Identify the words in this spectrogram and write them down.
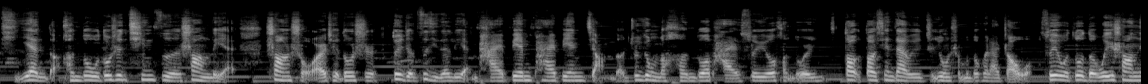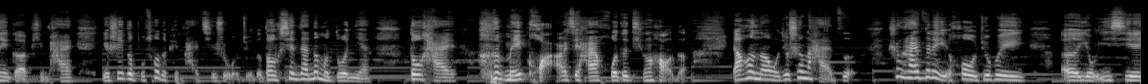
体验的很多，我都是亲自上脸上手，而且都是对着自己的脸拍，边拍边讲的，就用了很多牌，所以有很多人。到到现在为止，用什么都会来找我，所以我做的微商那个品牌也是一个不错的品牌。其实我觉得到现在那么多年都还 没垮，而且还活得挺好的。然后呢，我就生了孩子，生孩子了以后就会呃有一些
